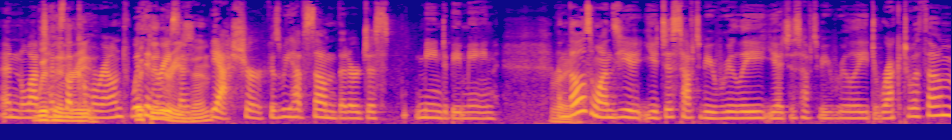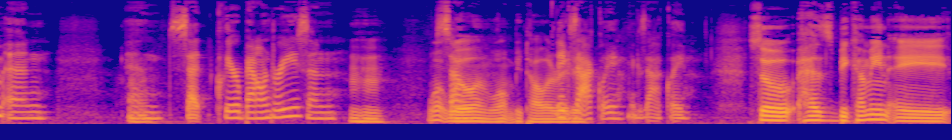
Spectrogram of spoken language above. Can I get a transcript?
and a lot of times they'll rea- come around within, within reason. reason. Yeah, sure, because we have some that are just mean to be mean. Right. And those ones, you you just have to be really, you just have to be really direct with them and uh-huh. and set clear boundaries and mm-hmm. What So- will and won't be tolerated. exactly, exactly. So has becoming a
